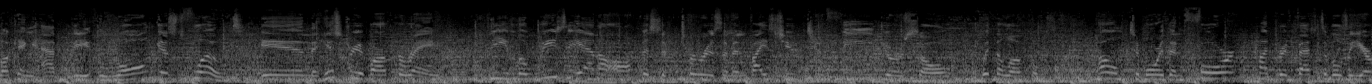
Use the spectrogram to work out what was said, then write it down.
Looking at the longest float in the history of our parade. The Louisiana Office of Tourism invites you to feed your soul with the locals. Home to more than 400 festivals a year,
